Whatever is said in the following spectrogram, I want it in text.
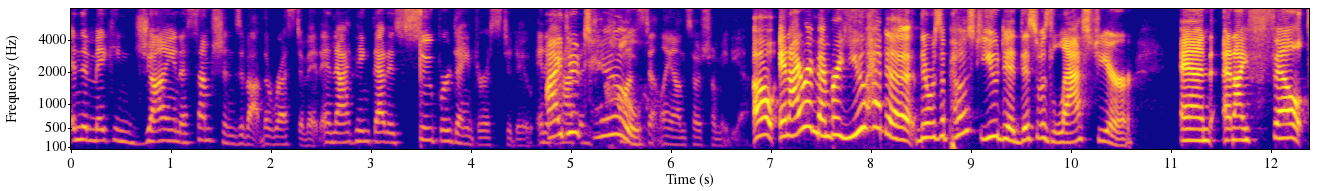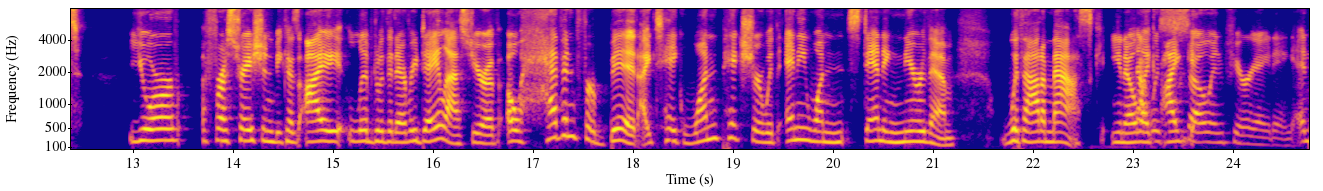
and then making giant assumptions about the rest of it. And i think that is super dangerous to do. And I do too. constantly on social media Oh, and I remember you had a there was a post you did. This was last year. And and I felt your frustration because I lived with it every day last year of oh heaven forbid I take one picture with anyone standing near them without a mask. You know, that like was I so infuriating and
